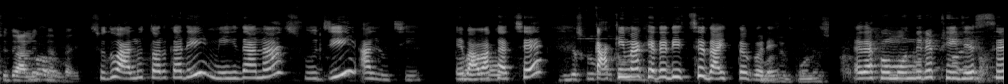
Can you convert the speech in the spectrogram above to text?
শুধু আলুর তরকারি। শুধু আলুর তরকারি মিহিদানা সুজি আর লুচি। এই বাবা খাচ্ছে কাকিমা খেতে দিচ্ছে দায়িত্ব করে। এই দেখো মন্দিরে ফ্রিজ এসছে।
